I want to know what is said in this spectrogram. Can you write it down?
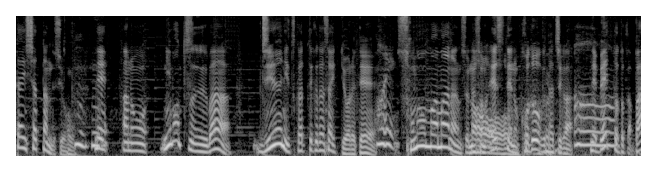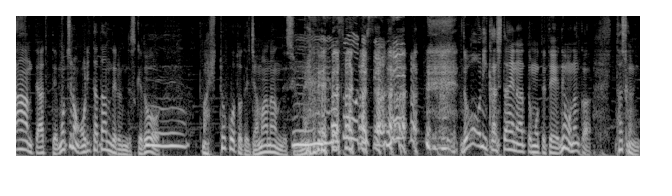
退しちゃったんですよ。うんうん。であの荷物は自由に使ってくださいって言われて、はい。そのままなんですよね。そのエステの小道具たちが。でベッドとかバーンってあってもちろん折りたたんでるんですけど、うん。まあ一言で邪魔なんですうよね。そうですよね。どうにかしたいなと思っててでもなんか確かに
